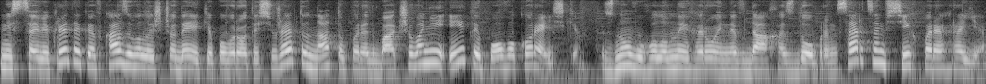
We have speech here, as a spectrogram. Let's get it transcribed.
Місцеві критики вказували, що деякі повороти сюжету надто передбачувані і типово корейські. Знову головний герой невдаха з добрим серцем всіх переграє.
